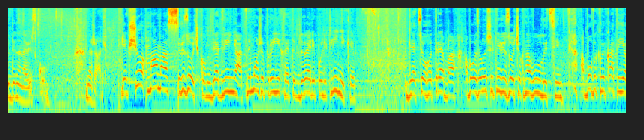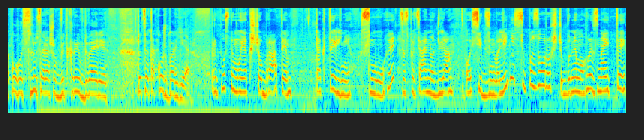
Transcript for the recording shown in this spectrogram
людина на візку. На жаль, якщо мама з візочком для двійнят не може приїхати в двері поліклініки, для цього треба або залишити візочок на вулиці, або викликати якогось слюсаря, щоб відкрив двері, то це також бар'єр. Припустимо, якщо брати тактильні смуги, це спеціально для осіб з інвалідністю позору, щоб вони могли знайти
